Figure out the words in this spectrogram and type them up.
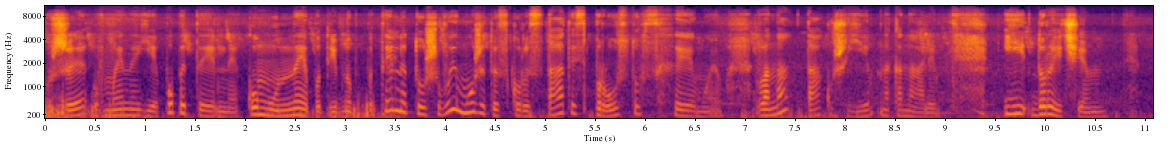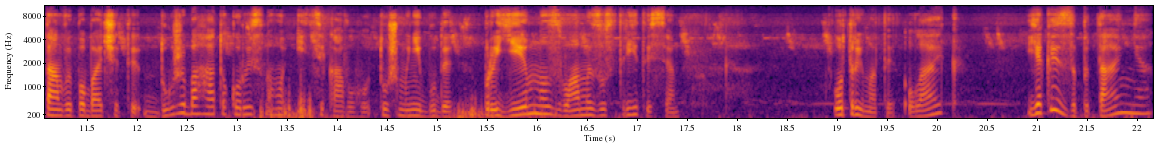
вже в мене є попетельне. Кому не потрібно попетельне, тож ви можете скористатись просто схемою. Вона також є на каналі. І, до речі, там ви побачите дуже багато корисного і цікавого. Тож мені буде приємно з вами зустрітися, отримати лайк, якесь запитання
